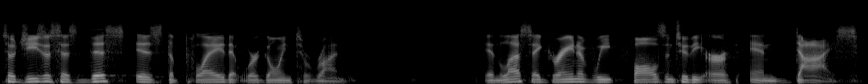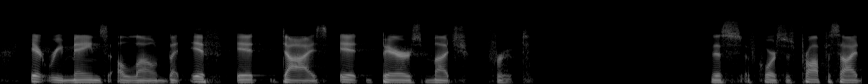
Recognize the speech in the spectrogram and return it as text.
So Jesus says, This is the play that we're going to run unless a grain of wheat falls into the earth and dies, it remains alone. But if it dies, it bears much fruit. This, of course, was prophesied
